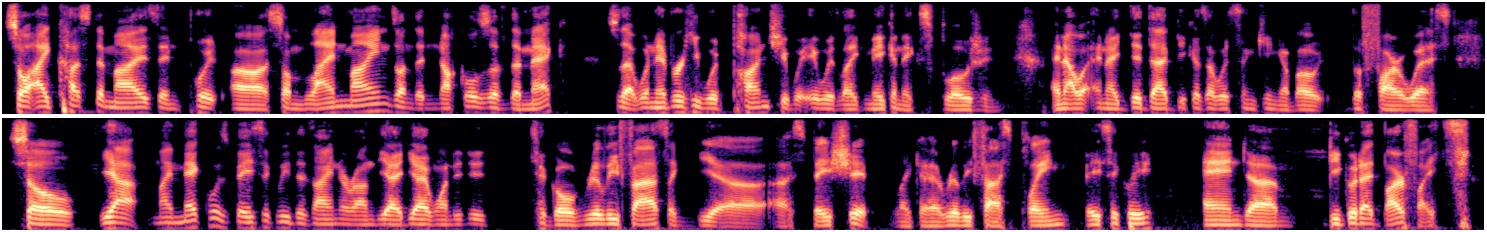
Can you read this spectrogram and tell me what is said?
So I customized and put uh, some landmines on the knuckles of the mech. So that whenever he would punch, it would, it would like make an explosion, and I and I did that because I was thinking about the Far West. So yeah, my mech was basically designed around the idea I wanted it to go really fast, like be a, a spaceship, like a really fast plane, basically, and um, be good at bar fights.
